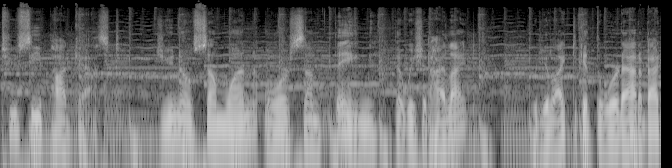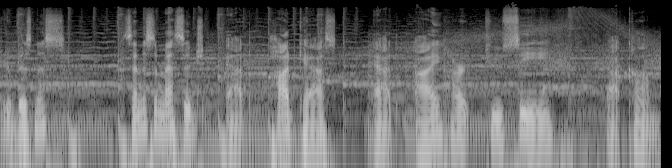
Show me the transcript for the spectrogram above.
2C podcast. Do you know someone or something that we should highlight? Would you like to get the word out about your business? Send us a message at podcast at iHeart2C.com.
